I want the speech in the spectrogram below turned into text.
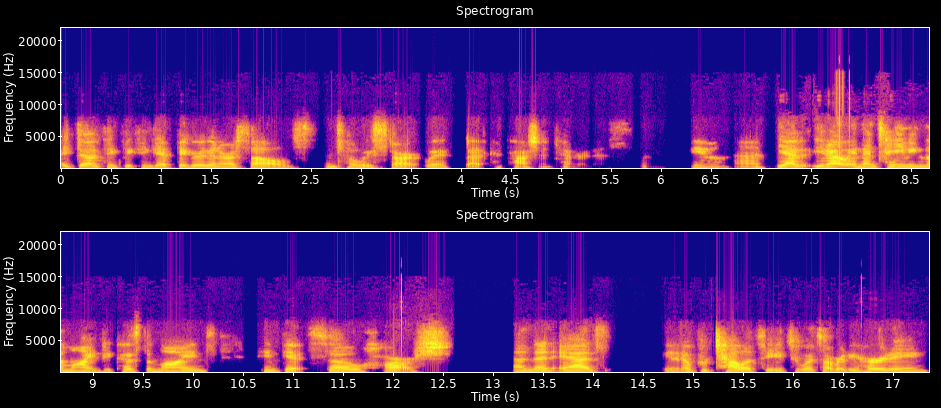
I don't think we can get bigger than ourselves until we start with that compassion, tenderness. Yeah. Uh, yeah, you know, and then taming the mind because the mind can get so harsh and then adds, you know, brutality to what's already hurting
